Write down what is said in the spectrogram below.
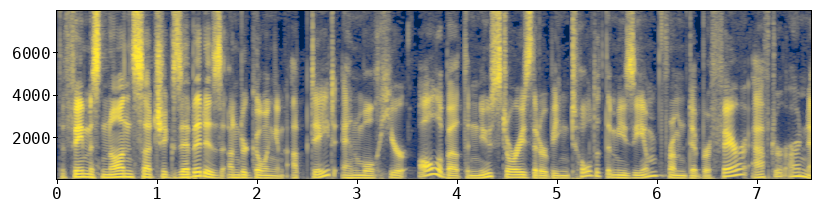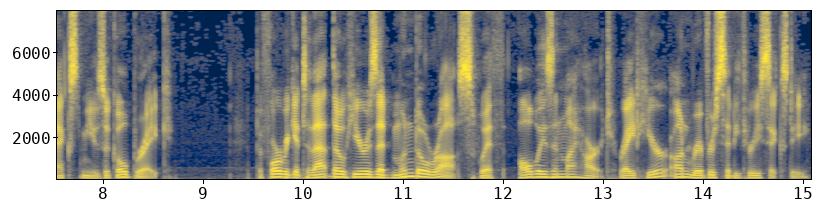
The famous Nonsuch exhibit is undergoing an update, and we'll hear all about the new stories that are being told at the museum from Deborah Fair after our next musical break. Before we get to that, though, here is Edmundo Ros with Always in My Heart, right here on River City 360.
